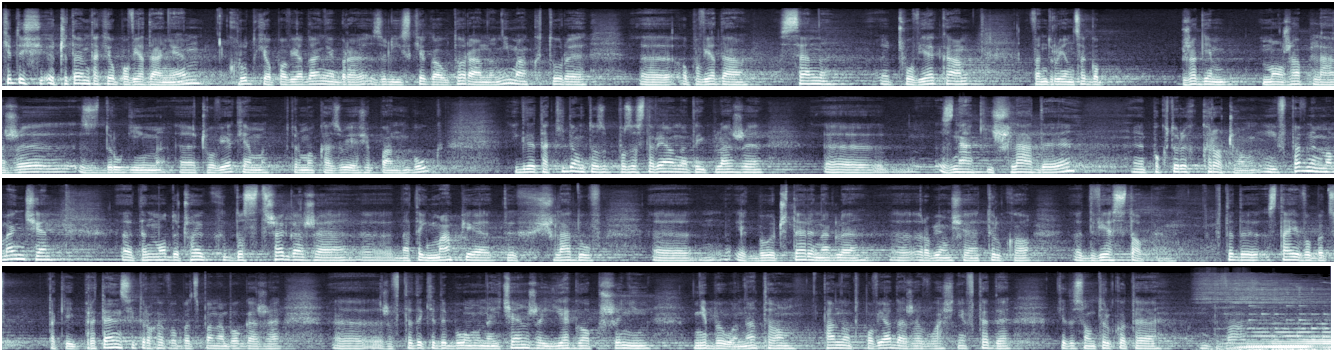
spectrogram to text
Kiedyś czytałem takie opowiadanie, krótkie opowiadanie brazylijskiego autora Anonima, który opowiada sen człowieka wędrującego brzegiem morza, plaży z drugim e, człowiekiem, którym okazuje się Pan Bóg. I gdy tak idą, to pozostawiają na tej plaży e, znaki, ślady, e, po których kroczą. I w pewnym momencie e, ten młody człowiek dostrzega, że e, na tej mapie tych śladów, e, jak były cztery, nagle e, robią się tylko dwie stopy. Wtedy staje wobec takiej pretensji trochę wobec Pana Boga, że, e, że wtedy, kiedy było mu najciężej, Jego przy nim nie było. Na to Pan odpowiada, że właśnie wtedy, kiedy są tylko te dwa.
